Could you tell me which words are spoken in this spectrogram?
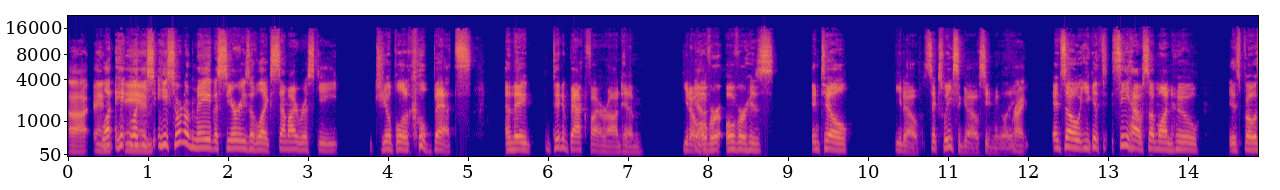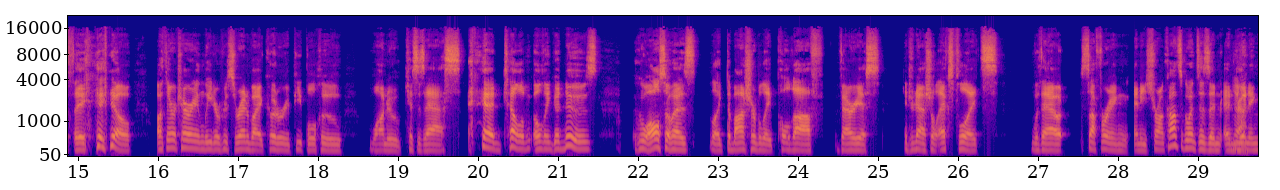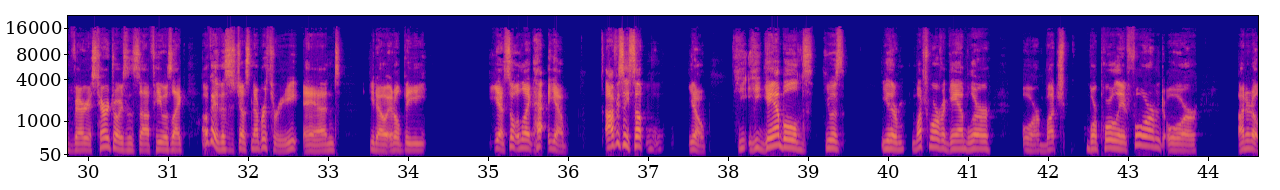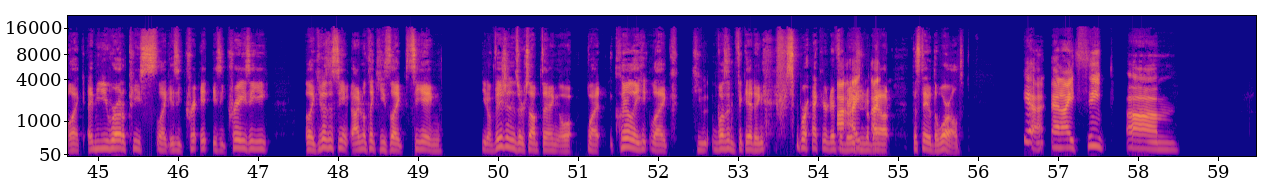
Uh, and, like, he, like he, he sort of made a series of like semi-risky geopolitical bets, and they didn't backfire on him. You know, Yeah. over over his until you know six weeks ago, seemingly. right. And so you to see how someone who is both a you know authoritarian leader who's surrounded by a coterie people who want to kiss his ass and tell him only good news, who also has like demonstrably pulled off various international exploits without suffering any strong consequences and, and Yeah. winning various territories and stuff. He was like, okay, this is just number three, and you know it'll be, yeah. So like, ha- yeah, obviously some, you know, he he gambled. He was either much more of a gambler or much more poorly informed or I don't know like I mean you wrote a piece like is he cra- is he crazy like he doesn't seem I don't think he's like seeing you know visions or something or but clearly like he wasn't getting super accurate I- I- information I- about the state of the world Yeah, and I think um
